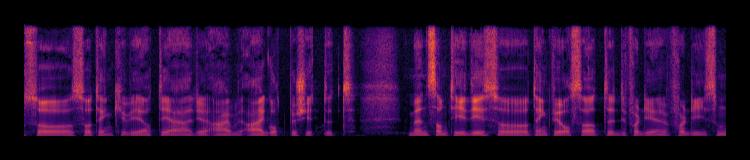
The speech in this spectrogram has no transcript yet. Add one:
så, så, tenker vi at de er, er, er godt beskyttet. Men samtidig så tenker vi også at for de, for de som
